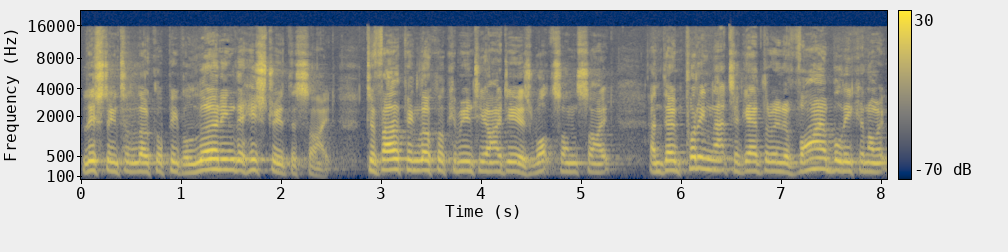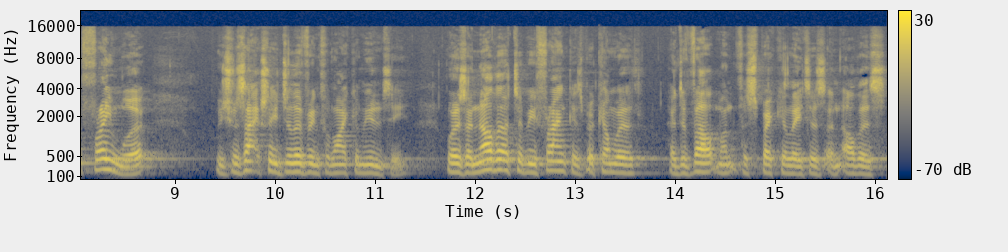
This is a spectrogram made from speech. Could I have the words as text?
listening to the local people, learning the history of the site, developing local community ideas, what's on site, and then putting that together in a viable economic framework, which was actually delivering for my community. Whereas another, to be frank, has become a, a development for speculators and others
